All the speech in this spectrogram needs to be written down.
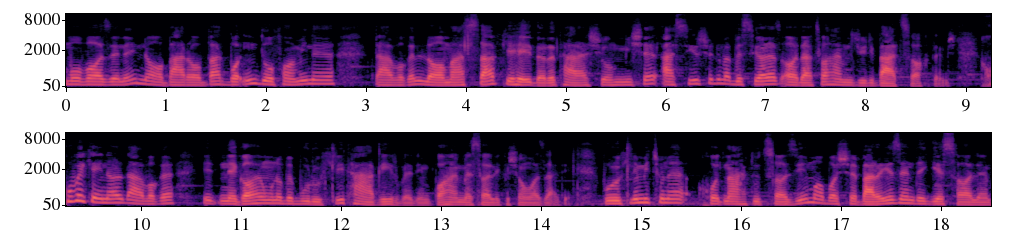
موازنه نابرابر با این دوپامین در واقع لامصب که هی داره ترشح میشه اسیر شدیم و بسیار از عادت ها همینجوری بد ساخته میشه. خوبه که اینا رو در واقع نگاهمون رو به بروکلی تغییر بدیم. با هم مثالی که شما زدیم بروکلی می‌تونه خود محدود سازی ما باشه برای زندگی سالم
